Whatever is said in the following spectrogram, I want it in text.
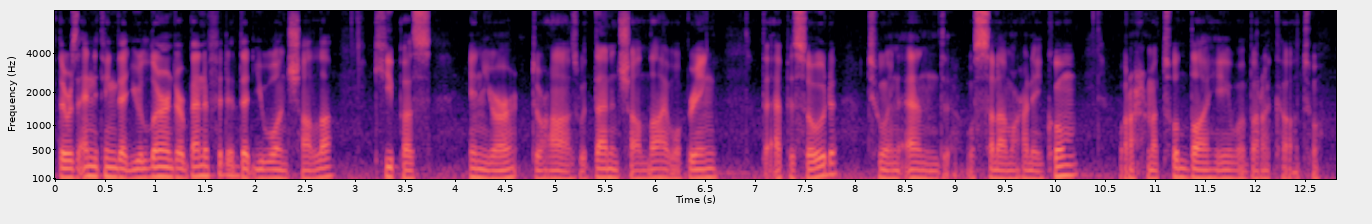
if there was anything that you learned or benefited that you will inshallah keep us in your du'as. With that inshallah I will bring the episode to an end. Wassalamu alaikum wa rahmatullahi wa barakatuh.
